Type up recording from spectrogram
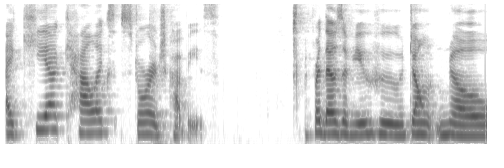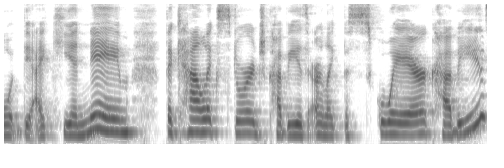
IKEA Kallax storage cubbies for those of you who don't know the IKEA name, the Kallax storage cubbies are like the square cubbies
